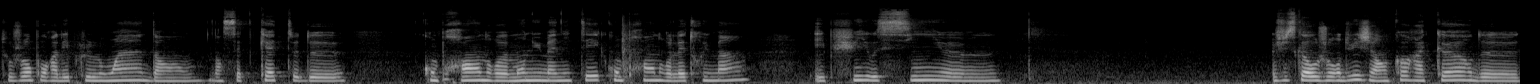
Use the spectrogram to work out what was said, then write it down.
toujours pour aller plus loin dans cette quête de comprendre mon humanité, comprendre l'être humain, et puis aussi jusqu'à aujourd'hui, j'ai encore à cœur de,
